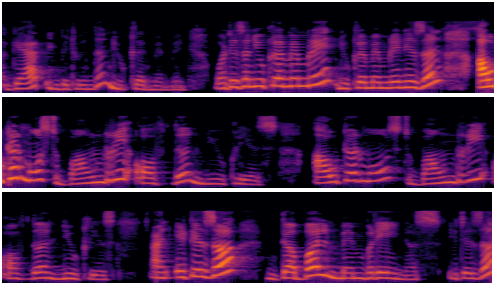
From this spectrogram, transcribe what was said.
a gap in between the nuclear membrane. What is a nuclear membrane? Nuclear membrane is an outermost boundary of the nucleus. Outermost boundary of the nucleus. And it is a double membranous. It is a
